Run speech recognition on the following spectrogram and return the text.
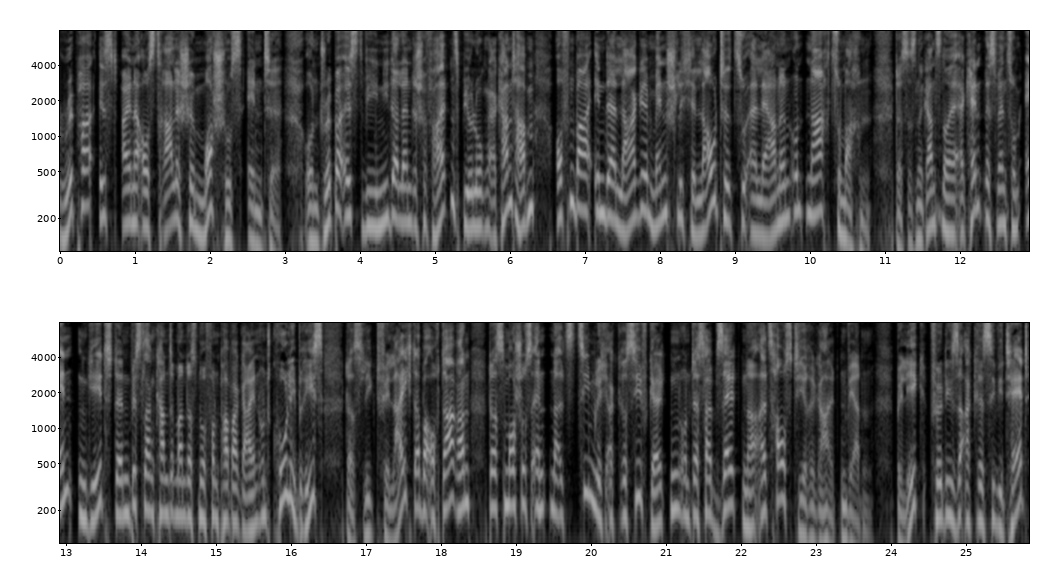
Ripper ist eine australische Moschusente. Und Ripper ist, wie niederländische Verhaltensbiologen erkannt haben, offenbar in der Lage, menschliche Laute zu erlernen und nachzumachen. Das ist eine ganz neue Erkenntnis, wenn es um Enten geht, denn bislang kannte man das nur von Papageien und Kolibris. Das liegt vielleicht aber auch daran, dass Moschusenten als ziemlich aggressiv gelten und deshalb seltener als Haustiere gehalten werden. Beleg für diese Aggressivität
